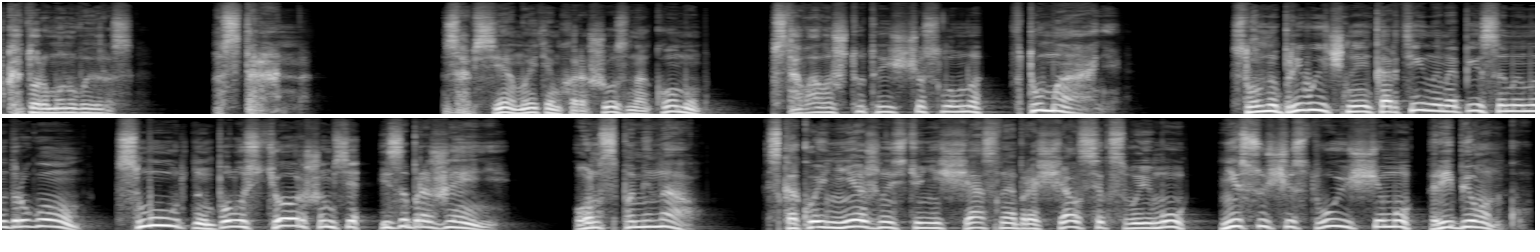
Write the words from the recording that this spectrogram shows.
в котором он вырос. Но странно. За всем этим хорошо знакомым вставало что-то еще словно в тумане. Словно привычные картины написаны на другом, смутном, полустершемся изображении. Он вспоминал, с какой нежностью несчастно обращался к своему несуществующему ребенку.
